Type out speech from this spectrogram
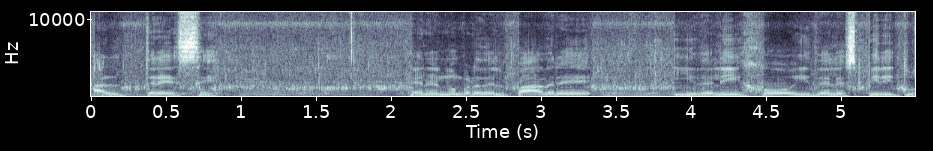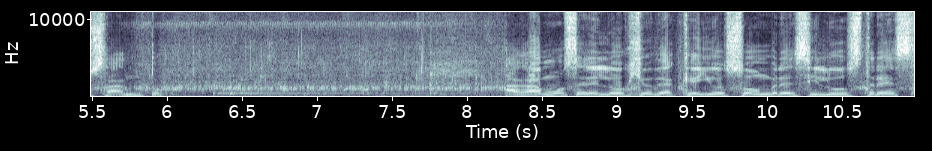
al 13. En el nombre del Padre y del Hijo y del Espíritu Santo. Hagamos el elogio de aquellos hombres ilustres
